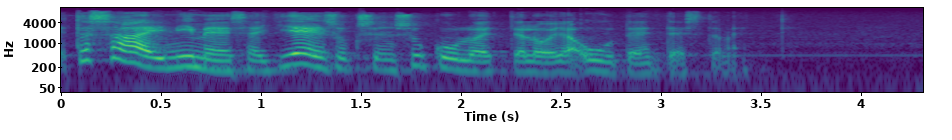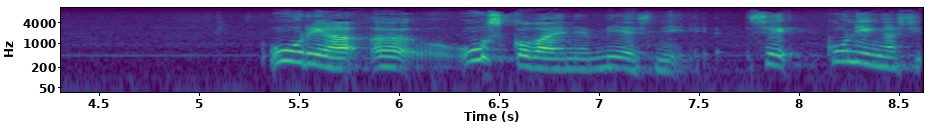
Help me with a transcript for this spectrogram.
Että sai nimensä Jeesuksen sukuluettelo ja uuteen testamenttiin. Uuria, uskovainen mies, niin se kuningas,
